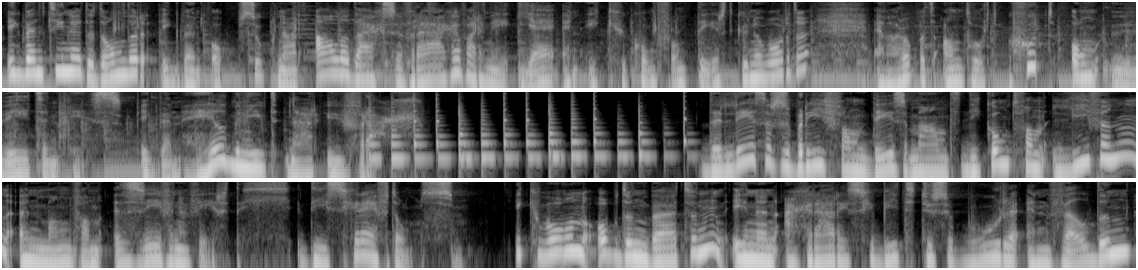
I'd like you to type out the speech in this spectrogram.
Ik ben Tine de Donder, ik ben op zoek naar alledaagse vragen waarmee jij en ik geconfronteerd kunnen worden en waarop het antwoord goed om weten is. Ik ben heel benieuwd naar uw vraag. De lezersbrief van deze maand die komt van Lieven, een man van 47. Die schrijft ons. Ik woon op den buiten in een agrarisch gebied tussen boeren en velden.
